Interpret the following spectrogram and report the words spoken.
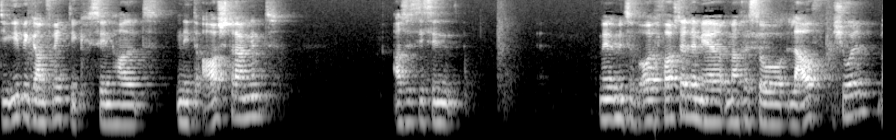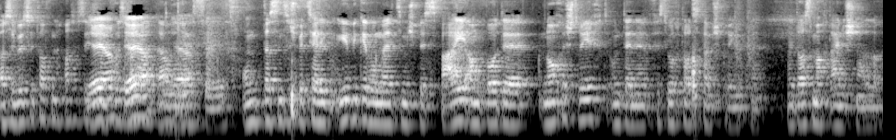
die Übungen am Freitag sind halt nicht anstrengend. Also sie sind, wir müssen euch vorstellen, wir machen so Laufschule, also ihr wisst hoffentlich, was es ist. Ja, ja, Fußball, ja, Ja, Und das sind so spezielle Übungen, wo man zum Beispiel das Bein am Boden nachstreicht und dann versucht trotzdem zu sprinten. Weil das macht einen schneller.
